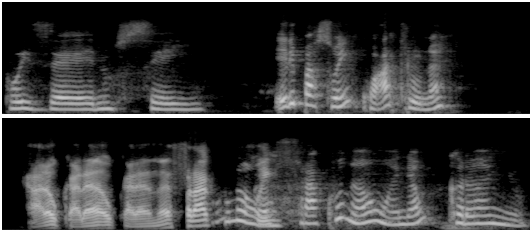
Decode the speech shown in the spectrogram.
Pois é, não sei. Ele passou em quatro, né? Cara, o cara, o cara não é fraco, não, não hein? Não é fraco, não. Ele é um crânio.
